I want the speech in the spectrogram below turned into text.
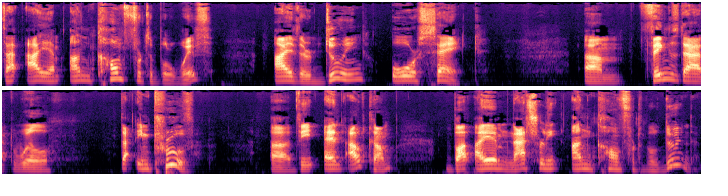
that I am uncomfortable with either doing or saying. Um, things that will that improve uh, the end outcome, but I am naturally uncomfortable doing them.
